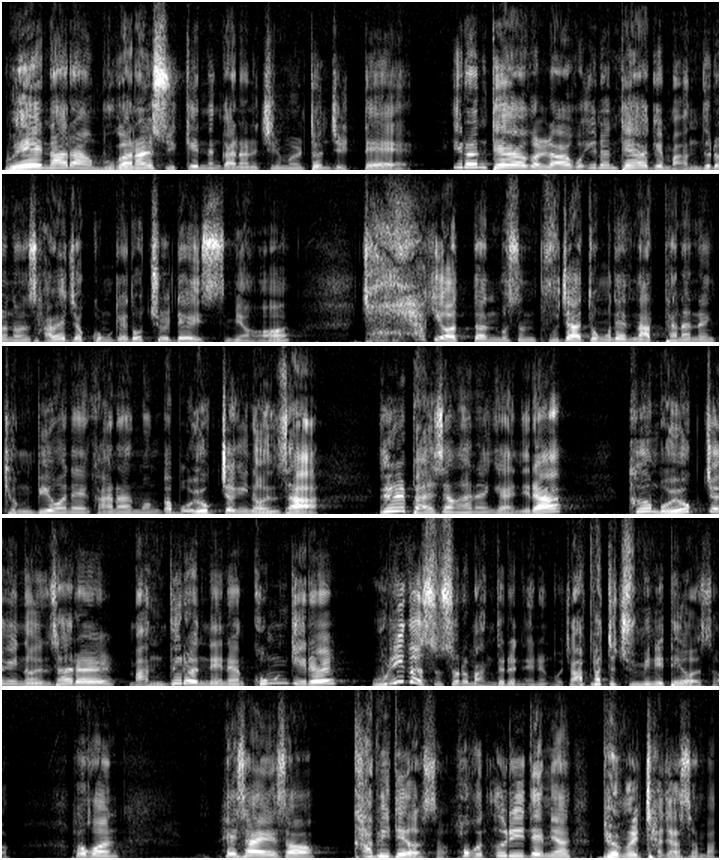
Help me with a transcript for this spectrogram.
왜 나랑 무관할 수 있겠는가라는 질문을 던질 때 이런 대학을 나오고 이런 대학에 만들어 놓은 사회적 공개에 노출되어 있으면 저기 어떤 무슨 부자 동네에 나타나는 경비원에 관한 뭔가 모욕적인 언사를 발생하는 게 아니라 그 모욕적인 언사를 만들어내는 공기를 우리가 스스로 만들어내는 거죠. 아파트 주민이 되어서 혹은 회사에서 갑이 되어서 혹은 을이 되면 병을 찾아서 막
